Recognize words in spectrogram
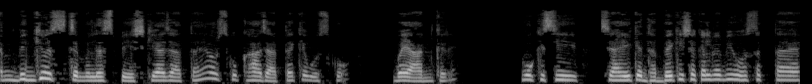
ایمبیگیوس اسٹیمولس پیش کیا جاتا ہے اور اس کو کہا جاتا ہے کہ وہ اس کو بیان کرے۔ وہ کسی سیاہی کے دھبے کی شکل میں بھی ہو سکتا ہے،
